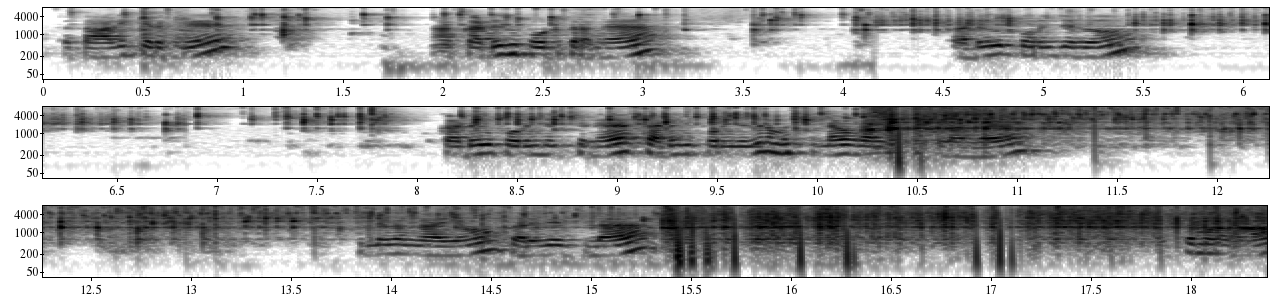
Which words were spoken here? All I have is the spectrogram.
இப்போ தாளிக்கிறதுக்கு நான் கடுகு போட்டுக்கிறேங்க. கடுகு பொரிஞ்சதும் கடுகு பொரிஞ்சிருச்சுங்க. கடுகு பொரிஞ்சது நம்ம சின்ன வெங்காயம் போட்டுக்கலாங்க. சின்ன வெங்காயம் கருவேப்பிலை பச்சை மிளகா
